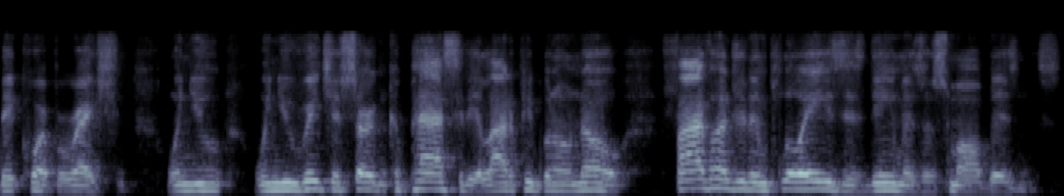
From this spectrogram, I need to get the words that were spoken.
big corporation. When you when you reach a certain capacity, a lot of people don't know 500 employees is deemed as a small business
